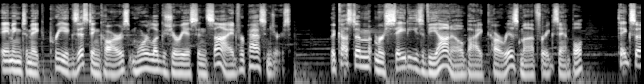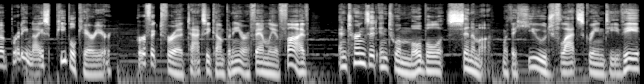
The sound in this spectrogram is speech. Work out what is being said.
aiming to make pre-existing cars more luxurious inside for passengers. The custom Mercedes Viano by Carisma, for example, takes a pretty nice people carrier, perfect for a taxi company or a family of five, and turns it into a mobile cinema with a huge flat-screen TV,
